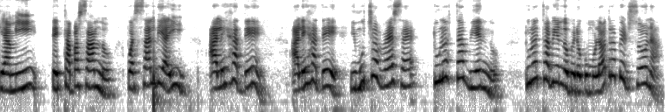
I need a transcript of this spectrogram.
que a mí te está pasando, pues sal de ahí, aléjate, aléjate. Y muchas veces tú lo estás viendo, tú lo estás viendo, pero como la otra persona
